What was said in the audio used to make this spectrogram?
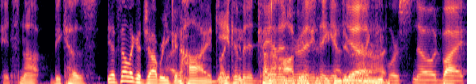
it's not because Yeah, it's not like a job where you can hide. gave Like him it's an kind of advantage or obvious if anything. you can do yeah, it like people are snowed by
